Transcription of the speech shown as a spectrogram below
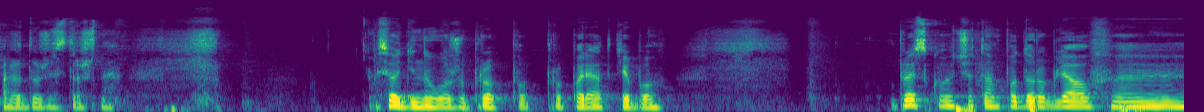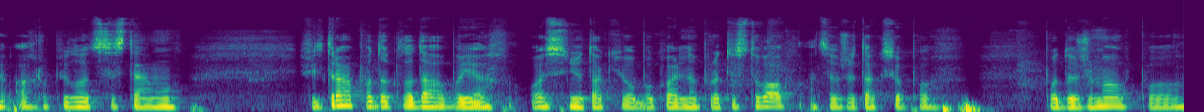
аж дуже страшне. Сьогодні навожу про, про, про порядки, бо прискувача там подоробляв е, агропілот систему. Фільтра подокладав, бо я осінню так його буквально протестував, а це вже так все по, подожимав, по,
